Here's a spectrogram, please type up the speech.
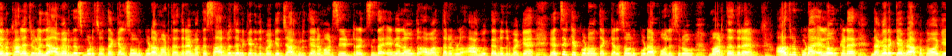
ಏನು ಕಾಲೇಜುಗಳಲ್ಲಿ ಅವೇರ್ನೆಸ್ ಮೂಡಿಸುವಂತ ಕೆಲಸವನ್ನು ಕೂಡ ಮಾಡ್ತಾ ಇದ್ದಾರೆ. ಮತ್ತೆ ಸಾರ್ವಜನಿಕರು ಬಗ್ಗೆ ಜಾಗೃತಿಯನ್ನು ಮಾಡಿಸಿ ಡ್ರಗ್ಸ್ ಇಂದ ಏನೆಲ್ಲ ಒಂದು ಅವಾಂತರಗಳು ಆಗುತ್ತೆ ಅನ್ನೋದ್ರ ಬಗ್ಗೆ ಎಚ್ಚರಿಕೆ ಕೊಡುವಂತ ಕೆಲಸವನ್ನು ಕೂಡ ಪೊಲೀಸರು ಮಾಡ್ತಾ ಇದ್ದಾರೆ. ಆದ್ರೂ ಕೂಡ ಎಲ್ಲೋ ಒಂದ್ ಕಡೆ ನಗರಕ್ಕೆ ವ್ಯಾಪಕವಾಗಿ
